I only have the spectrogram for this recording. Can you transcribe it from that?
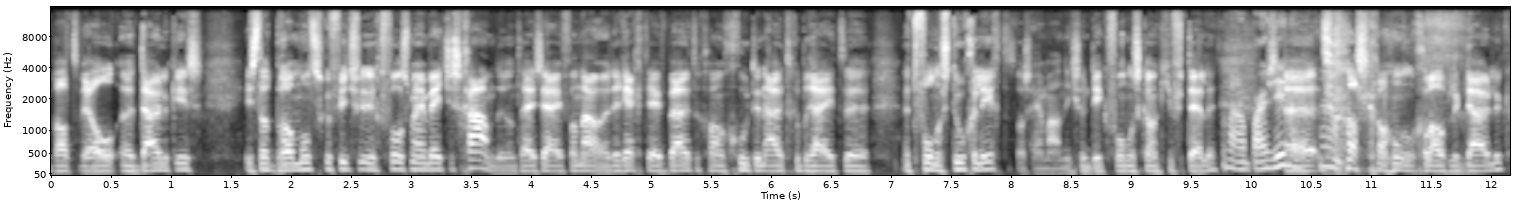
wat wel uh, duidelijk is, is dat Bram Moskowitz zich volgens mij een beetje schaamde. Want hij zei van, nou, de rechter heeft buitengewoon goed en uitgebreid uh, het vonnis toegelicht. Het was helemaal niet zo'n dik vonnis, kan ik je vertellen. Er waren een paar zinnen. Het ja. was gewoon ongelooflijk duidelijk.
